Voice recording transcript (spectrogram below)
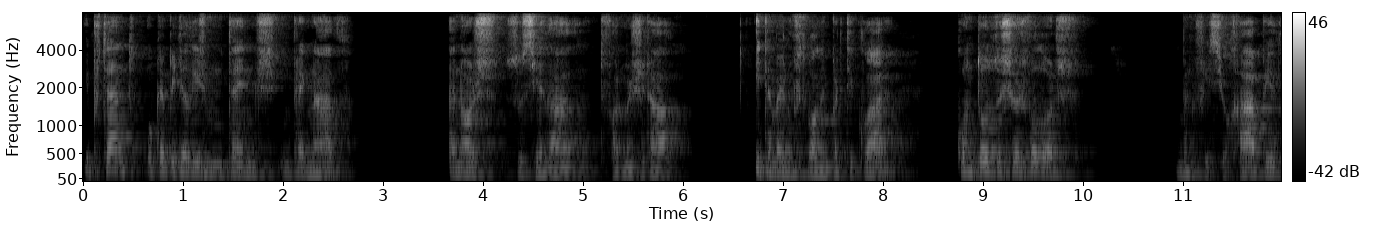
E, portanto, o capitalismo tem-nos impregnado, a nós, sociedade de forma geral, e também no futebol em particular, com todos os seus valores. Benefício rápido,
